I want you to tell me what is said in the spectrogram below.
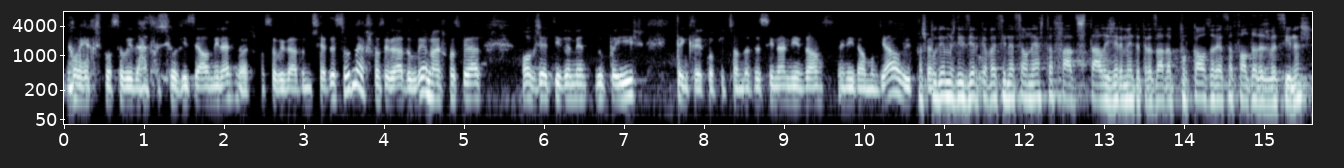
Não é responsabilidade do seu vice-almirante, não é responsabilidade do Ministério da Saúde, não é responsabilidade do Governo, não é responsabilidade objetivamente do país. Tem que ver com a produção da vacina a nível, a nível mundial. E, portanto, Mas podemos dizer que a vacinação nesta fase está ligeiramente atrasada por causa dessa falta das vacinas?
